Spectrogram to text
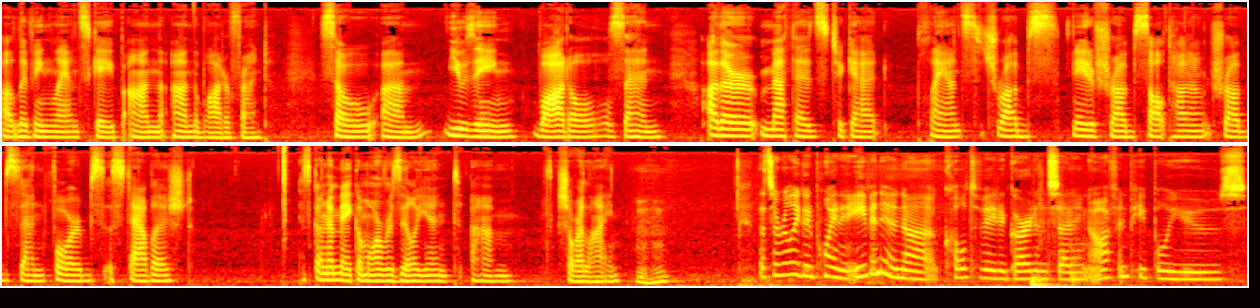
a living landscape on the, on the waterfront. So um, using wattles and other methods to get plants, shrubs, native shrubs, salt tolerant shrubs, and forbs established is going to make a more resilient um, shoreline. Mm-hmm. That's a really good point. And even in a cultivated garden setting, often people use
